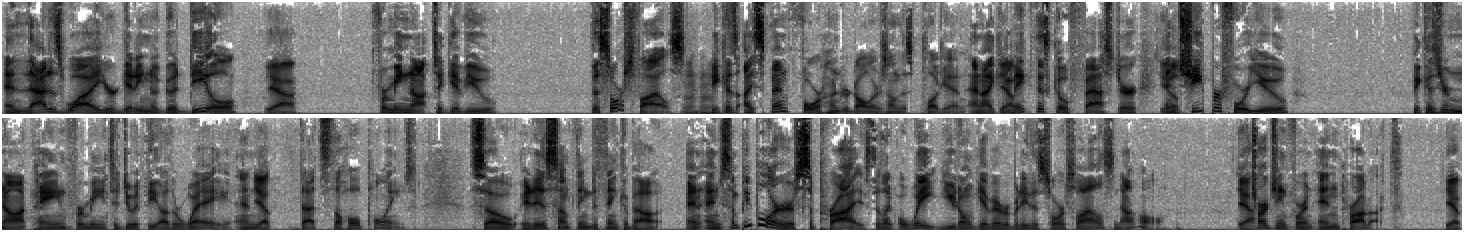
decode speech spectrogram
And that is why you're getting a good deal Yeah. For me not to give you the source files Mm-hmm. because I spent four hundred dollars on this plugin and I can Yep. make this go faster Yep. and cheaper for you because you're not paying for me to do it the other way and Yep. that's the whole point. So it is something to think about. And and some people are surprised. They're like, "Oh wait, you don't give everybody the source files?" No. Yeah. Charging for an end product. Yep.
